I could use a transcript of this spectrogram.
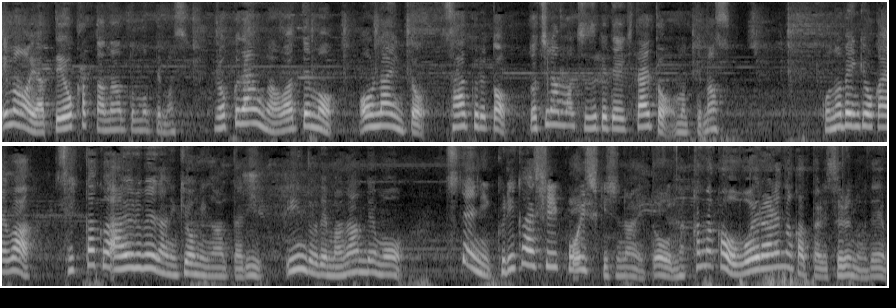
今はやってよかったなと思ってます。ロックダウンが終わってもオンラインとサークルとどちらも続けていきたいと思ってます。この勉強会はせっかくアイルベーダに興味があったりインドで学んでも常に繰り返しこう意識しないとなかなか覚えられなかったりするので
